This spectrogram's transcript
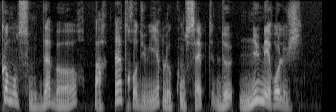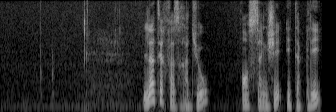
Commençons d'abord par introduire le concept de numérologie. L'interface radio en 5G est appelée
